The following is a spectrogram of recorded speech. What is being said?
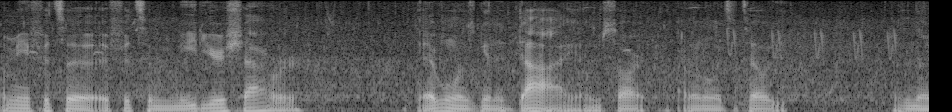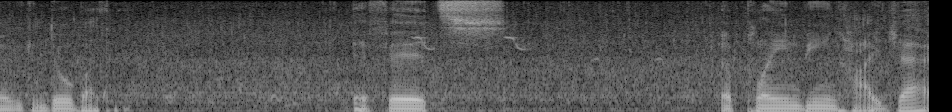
I mean, if it's a if it's a meteor shower, everyone's gonna die. I'm sorry, I don't know what to tell you. There's nothing we can do about that. If it's a plane being hijacked.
